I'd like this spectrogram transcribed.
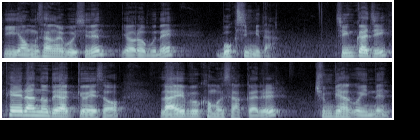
이 영상을 보시는 여러분의 몫입니다. 지금까지 테헤란노 대학교에서 라이브 커머스 학과를 준비하고 있는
